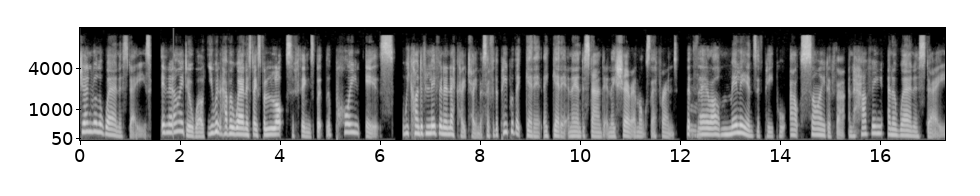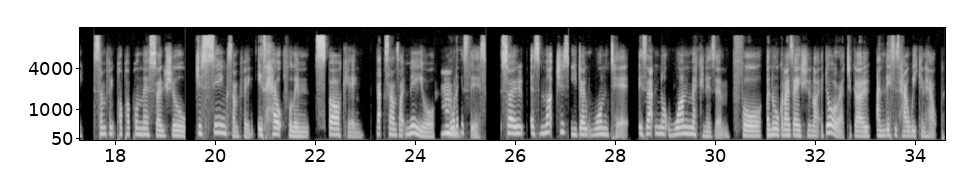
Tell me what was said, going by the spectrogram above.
general awareness days. In an ideal world, you wouldn't have awareness days for lots of things, but the point is we kind of live in an echo chamber. So for the people that get it, they get it and they understand it and they share it amongst their friends. But mm. there are millions of people outside of that. And having an awareness day, something pop up on their social, just seeing something is helpful in sparking. That sounds like me, or mm. what is this? So, as much as you don't want it, is that not one mechanism for an organization like Adora to go, and this is how we can help?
